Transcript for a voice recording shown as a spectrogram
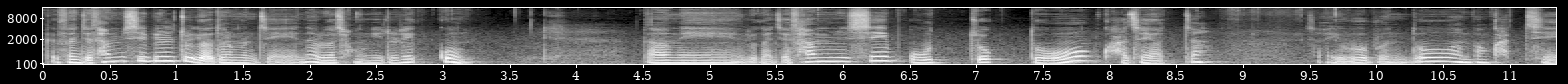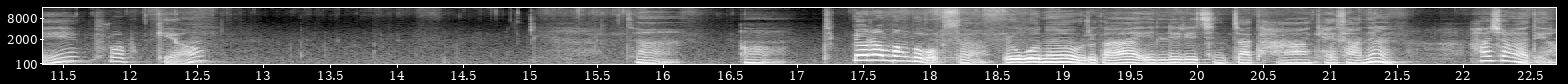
그래서 이제 31쪽 8문제는 우리가 정리를 했고 그다음에 우리가 이제 35쪽도 과제였죠. 자, 이 부분도 한번 같이 풀어 볼게요. 자, 어, 특별한 방법 없어요. 요거는 우리가 일일이 진짜 다 계산을 하셔야 돼요.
